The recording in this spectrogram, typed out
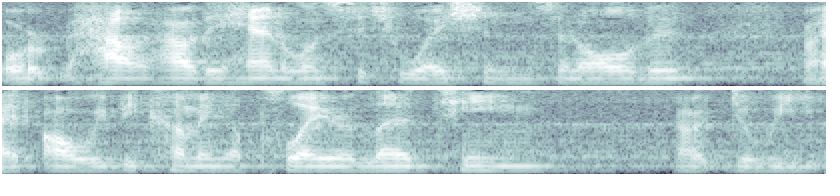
or how, how they handling situations and all of it, right? Are we becoming a player led team? Or do we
